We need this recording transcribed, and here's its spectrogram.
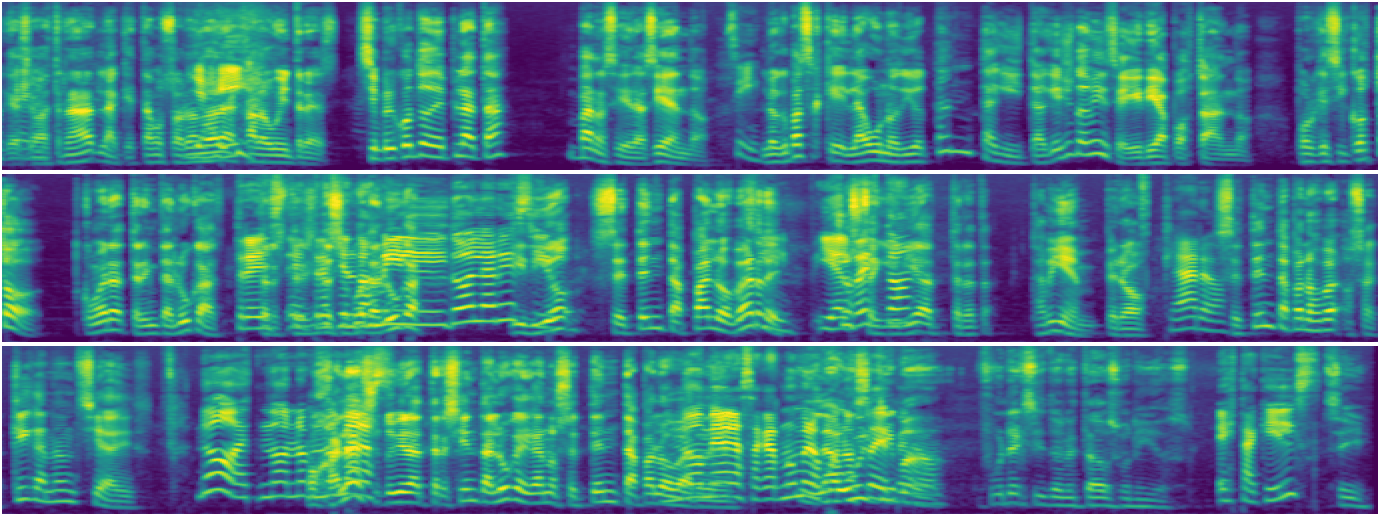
Ok. que se va a estrenar, la que estamos hablando ahora es Halloween 3. Siempre y cuando de plata, van a seguir haciendo. Sí. Lo que pasa es que la 1 dio tanta guita que yo también seguiría apostando. Porque si costó, ¿cómo era? ¿30 lucas? Tres- eh, 350 lucas, 300.000 dólares Y y- dio 70 palos verdes. Sí, y el yo resto- seguiría tratando. Está bien, pero Claro. 70 palos verdes. O sea, ¿qué ganancia es? No, no, no, no Ojalá me yo tuviera 300 lucas y gano 70 palos no verdes. me hagas sacar números, la porque no sé, última pero... fue un éxito en Estados Unidos. ¿Esta Kills? Sí.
